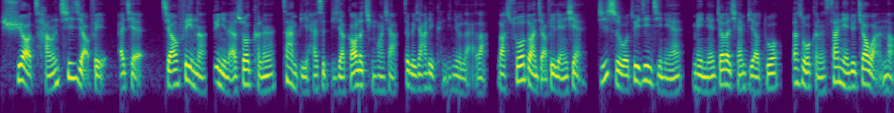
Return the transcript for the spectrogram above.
需要长期缴费，而且交费呢对你来说可能占比还是比较高的情况下，这个压力肯定就来了。那缩短缴费年限，即使我最近几年每年交的钱比较多，但是我可能三年就交完了。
